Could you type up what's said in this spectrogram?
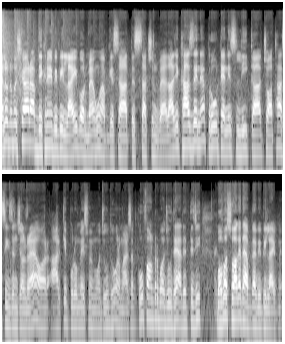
हेलो नमस्कार। आप देख रहे हैं बीपी लाइव और मैं हूँ आपके साथ सचिन वैद आज एक खास दिन है। प्रो टेनिस लीग का चौथा सीज़न चल रहा है और आर के पुरो में इसमें मौजूद हूँ और हमारे साथ को फाउंडर मौजूद है आदित्य जी। बहुत बहुत स्वागत है आपका बीपी लाइव में।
